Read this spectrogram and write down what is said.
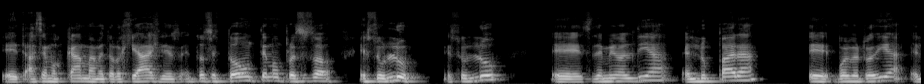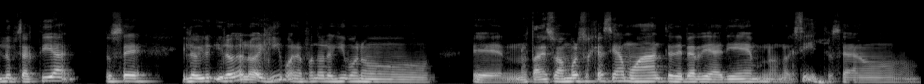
eh, hacemos Canva, metodología ágil, entonces todo un tema, un proceso, es un loop, es un loop, eh, se terminó el día, el loop para, eh, vuelve otro día, el loop se activa, entonces, y lo, y lo veo en los equipos, en el fondo los equipos no, eh, no están esos almuerzos que hacíamos antes de pérdida de tiempo, no, no existe, o sea, no,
